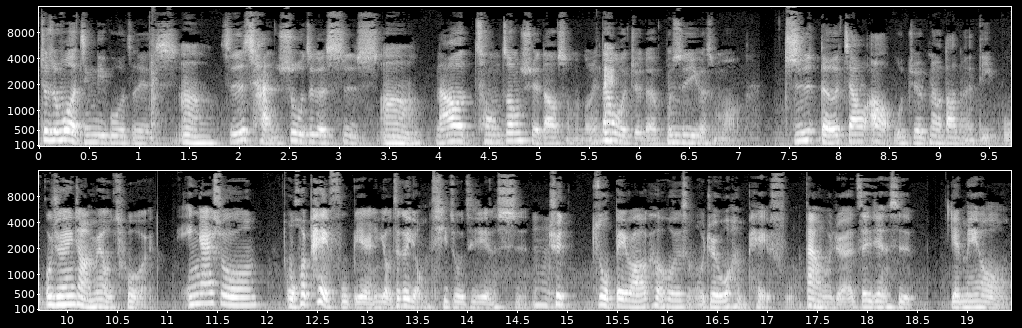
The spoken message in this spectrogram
就是我有经历过这件事，嗯，只是阐述这个事实，嗯，然后从中学到什么东西，但我觉得不是一个什么值得骄傲，我觉得没有到那个地步。我觉得你讲的没有错，哎，应该说。我会佩服别人有这个勇气做这件事，嗯。去做背包客或者什么，我觉得我很佩服。但我觉得这件事也没有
